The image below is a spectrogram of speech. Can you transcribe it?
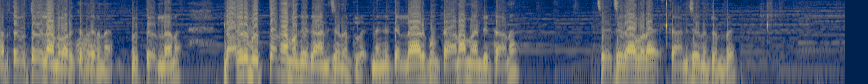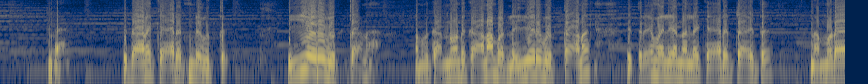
അടുത്ത വിത്തുകളിലാണ് വർക്കർ വരുന്നത്. വിത്തുകളിലാണ് ഇതാ ഒരു വിത്താണ് നമുക്ക് കാണിച്ചു തന്നിട്ടുള്ളത്. നിങ്ങൾക്ക് എല്ലാവർക്കും കാണാൻ വേണ്ടിയിട്ടാണ് ചേച്ചി അവിടെ കാണിച്ചു തന്നിട്ടുണ്ട്. ഇതാണ് ക്യാരറ്റിന്റെ വിത്ത്. ഈ ഒരു വിത്താണ്. നമ്മൾ കണ്ണുകൊണ്ട് കാണാൻ പറ്റില്ല. ഈ ഒരു വിത്താണ് ഇത്രയും വലിയ നല്ല ക്യാരറ്റായിട്ട് നമ്മുടെ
